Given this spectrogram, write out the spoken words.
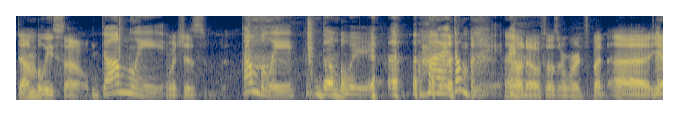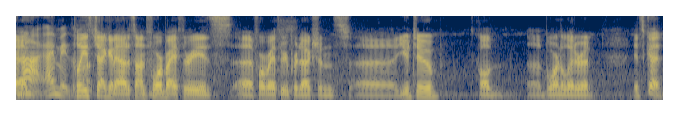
dumbly so, Dumbly. which is Dumbly. dumbly. Dumbly. I don't know if those are words, but uh, They're yeah. not. I made them Please up. check it out. It's on 4x3's uh, 4x3 Productions uh, YouTube. It's called uh, Born Illiterate. It's good.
